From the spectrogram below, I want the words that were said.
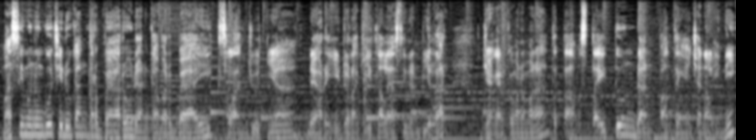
Masih menunggu cidukan terbaru dan kabar baik selanjutnya dari idola kita Lesti dan Bilar. Jangan ke mana-mana, tetap stay tune dan pantengin channel ini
